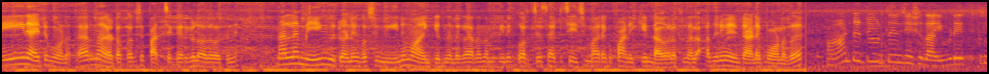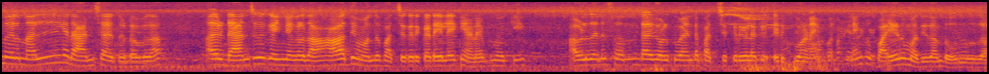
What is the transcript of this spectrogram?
മെയിനായിട്ട് പോകണം കാരണം കേട്ടോ. കുറച്ച് പച്ചക്കറികളും അതുപോലെ തന്നെ നല്ല മീൻ കിട്ടുവാണെങ്കിൽ കുറച്ച് മീനും വാങ്ങിക്കുന്നുണ്ട്. കാരണം നമുക്കിനി കുറച്ച് ദിവസമായിട്ട് ചേച്ചിമാരൊക്കെ പണിക്കുണ്ടാവുമല്ലോ അതിന് വേണ്ടിയിട്ടാണ് പോണത്. പാട്ടിട്ട് കൊടുത്തതിന് ശേഷം ഇവിടെ എത്തുന്നവരെ നല്ല ഡാൻസ് ആയിരുന്നു കേട്ടോ. അപ്പോൾ ഇതാ ഒരു ഡാൻസ് ഒക്കെ കഴിഞ്ഞ് ഞങ്ങൾ ആദ്യം വന്ന് പച്ചക്കറി കടയിലേക്കാണ് ഇപ്പം നോക്കി അവൾ തന്നെ സ്വന്തമായിട്ട് അവൾക്ക് വേണ്ട പച്ചക്കറികളൊക്കെ എടുക്കുവാണേ. അപ്പം ഞങ്ങൾക്ക് പയർ മതി താൻ തോന്നുന്നത്.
